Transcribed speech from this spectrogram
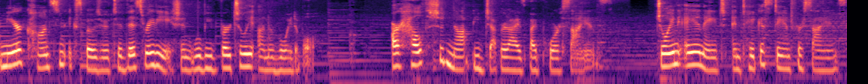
near constant exposure to this radiation will be virtually unavoidable. Our health should not be jeopardized by poor science. Join ANH and take a stand for science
